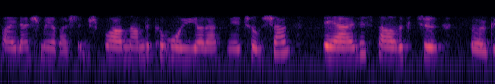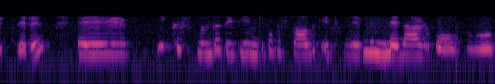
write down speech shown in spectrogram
paylaşmaya başlamış. Bu anlamda kamuoyu yaratmaya çalışan değerli sağlıkçı örgütleri. E, bir kısmında dediğim gibi bu sağlık etkilerinin neler olduğu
